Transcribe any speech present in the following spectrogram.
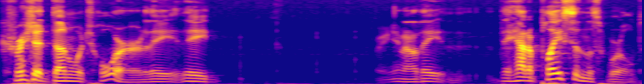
create a Dunwich horror. They they you know they they had a place in this world,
